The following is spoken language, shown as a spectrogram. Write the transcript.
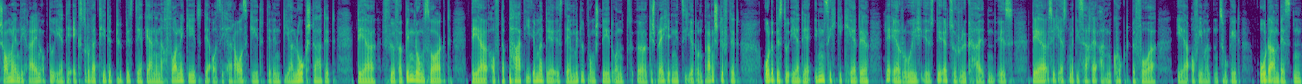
Schau mal in dich rein, ob du eher der extrovertierte Typ bist, der gerne nach vorne geht, der aus sich herausgeht, der den Dialog startet, der für Verbindung sorgt, der auf der Party immer der ist, der im Mittelpunkt steht und äh, Gespräche initiiert und Brand stiftet. Oder bist du eher der in sich gekehrte, der eher ruhig ist, der eher zurückhaltend ist, der sich erstmal die Sache anguckt, bevor er auf jemanden zugeht. Oder am besten,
